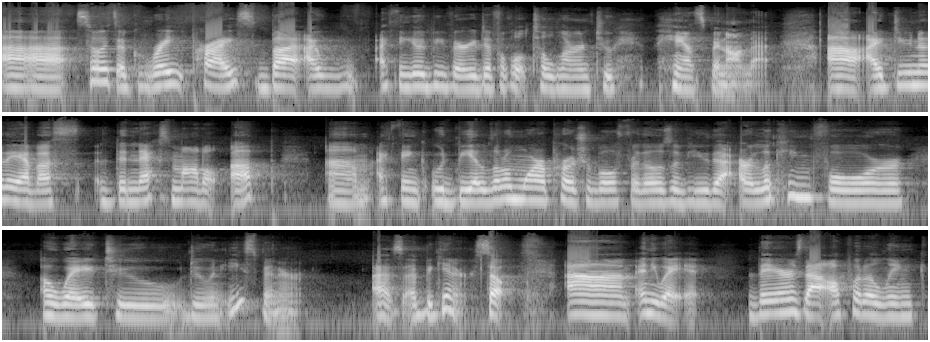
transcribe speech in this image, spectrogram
Uh, so it's a great price, but I, I think it would be very difficult to learn to hand spin on that. Uh, I do know they have us the next model up. Um, I think would be a little more approachable for those of you that are looking for a way to do an e-spinner as a beginner. So um, anyway, there's that. I'll put a link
